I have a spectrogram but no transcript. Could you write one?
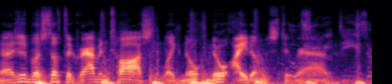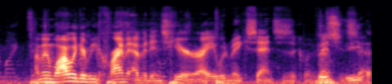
No, just a bunch of stuff to grab and toss. Like, no no items to grab. I mean, why would there be crime evidence here, right? It would make sense. This is a This convention center.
